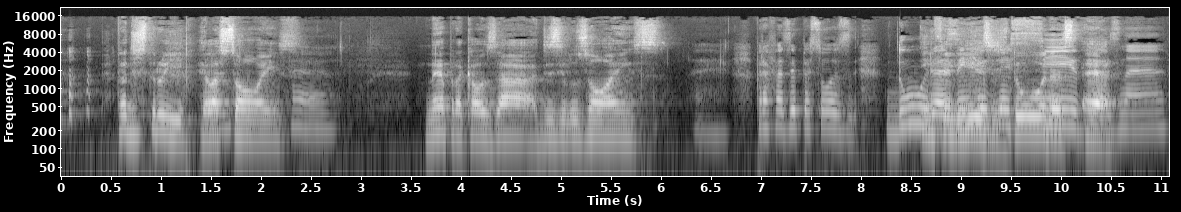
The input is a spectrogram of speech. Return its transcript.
para destruir relações, É. né? Para causar desilusões. Para fazer pessoas duras, Infelizes, enrijecidas, duras, é. né?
